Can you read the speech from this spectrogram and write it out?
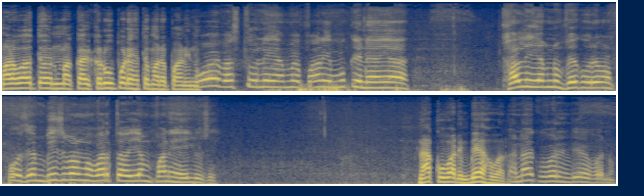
મારા વાવેતરમાં કાંઈ કરવું પડે છે તમારે પાણીનું? કોઈ વસ્તુ નહીં અમે પાણી મૂકીને અહીંયા ખાલી એમનું ભેગું રહેવાનું. જેમ બીજવણમાં વરતા હોય એમ પાણી હેલું છે. નાકું વાળીને બેહવાનું. અનાક બે બેહવાનું.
